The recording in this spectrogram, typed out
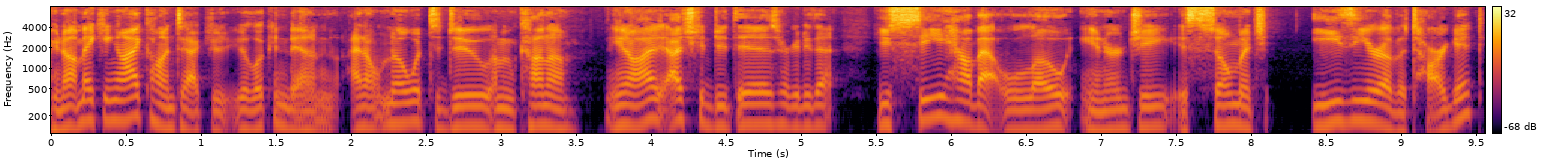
you're not making eye contact, you're, you're looking down, I don't know what to do. I'm kind of, you know, I, I should do this or I could do that. You see how that low energy is so much easier of a target?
